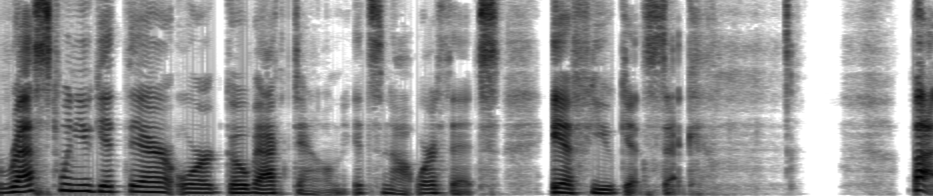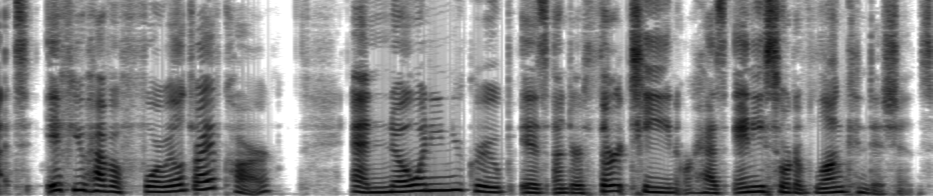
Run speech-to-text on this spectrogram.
Rest when you get there or go back down. It's not worth it if you get sick. But if you have a four wheel drive car and no one in your group is under 13 or has any sort of lung conditions,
